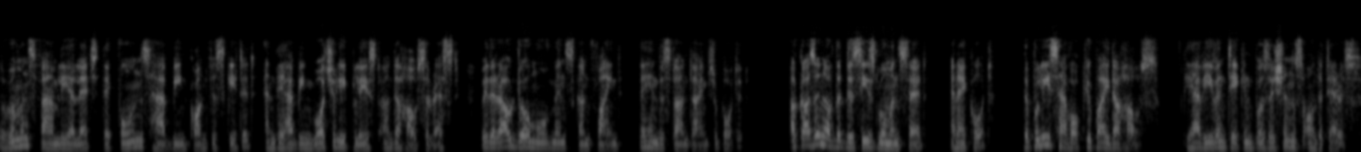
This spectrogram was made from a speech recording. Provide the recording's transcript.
The woman's family alleged their phones have been confiscated and they have been virtually placed under house arrest, with their outdoor movements confined, the Hindustan Times reported. A cousin of the deceased woman said, and I quote, The police have occupied our house. They have even taken positions on the terrace.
